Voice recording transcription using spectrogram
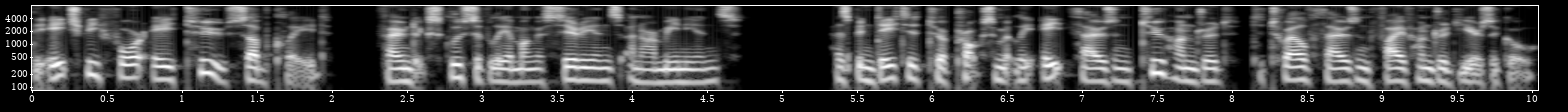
The HV4A2 subclade, found exclusively among Assyrians and Armenians, has been dated to approximately 8,200 to 12,500 years ago,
